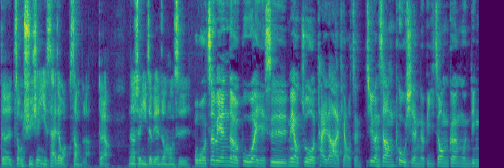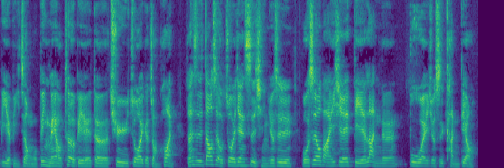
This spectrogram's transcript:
的总曲线也是还在往上的啦。对啊。那所以你这边的状况是？我这边的部位也是没有做太大的调整，基本上曝险的比重跟稳定币的比重，我并没有特别的去做一个转换，但是倒是有做一件事情，就是我是有把一些叠烂的部位就是砍掉，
